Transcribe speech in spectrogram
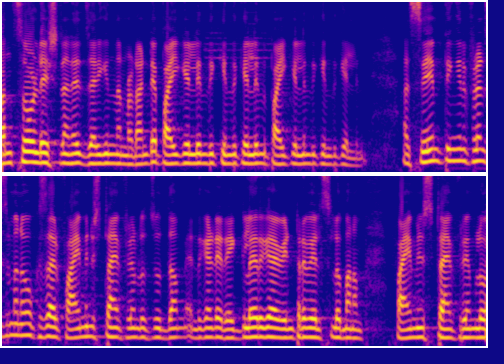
కన్సోల్డేషన్ అనేది జరిగిందనమాట. అంటే పైకి వెళ్ళింది కిందకి వెళ్ళింది పైకి వెళ్ళింది కిందకి వెళ్ళింది ఆ సేమ్ థింగ్ ఫ్రెండ్స్ మనం ఒకసారి ఫైవ్ మినిట్స్ టైం ఫ్రేమ్లో చూద్దాం. ఎందుకంటే రెగ్యులర్గా ఇంటర్వెల్స్లో మనం ఫైవ్ మినిట్స్ టైం ఫ్రేమ్లో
